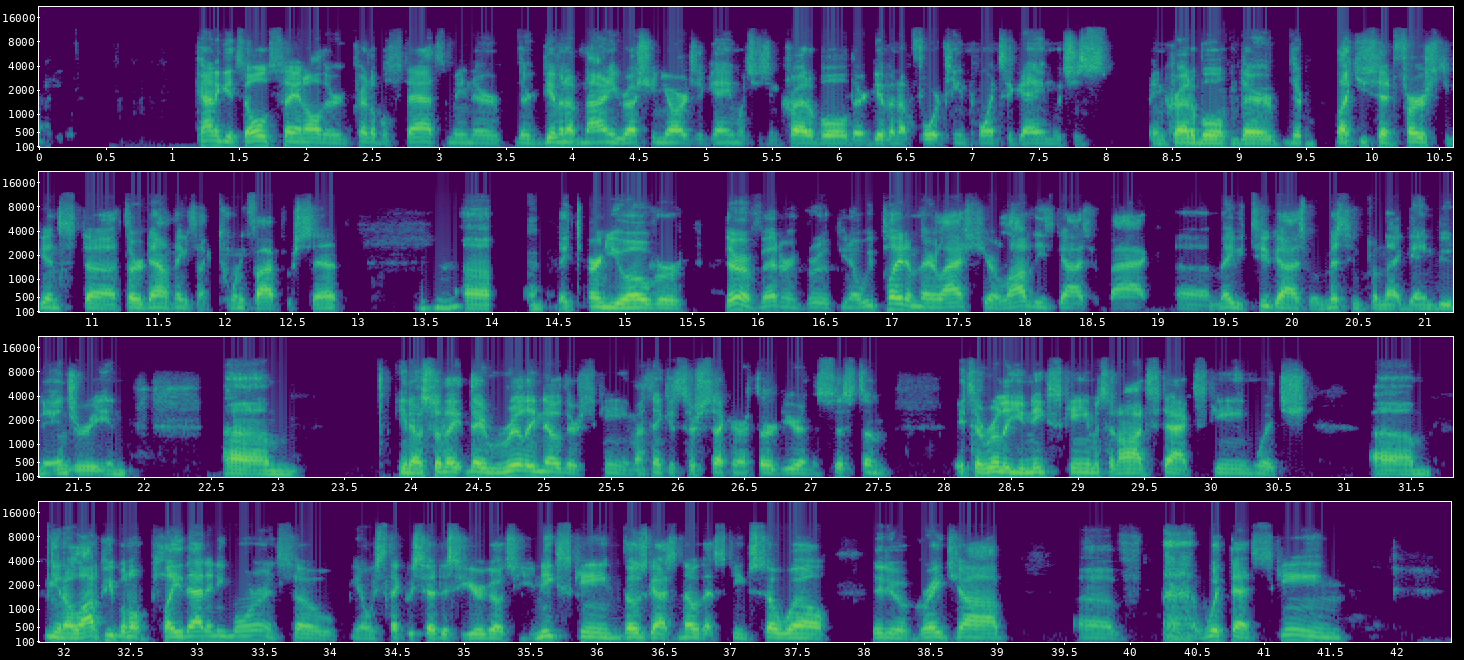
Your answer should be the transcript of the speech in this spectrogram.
kind of gets old saying all their incredible stats. I mean, they're they're giving up 90 rushing yards a game, which is incredible. They're giving up 14 points a game, which is incredible. They're they're like you said, first against uh, third down. I think it's like 25 percent. Mm-hmm. Uh, they turn you over. They're a veteran group. You know, we played them there last year. A lot of these guys are back. Uh, maybe two guys were missing from that game due to injury, and um, you know, so they they really know their scheme. I think it's their second or third year in the system. It's a really unique scheme. It's an odd stack scheme, which um, you know a lot of people don't play that anymore. And so, you know, we think we said this a year ago. It's a unique scheme. Those guys know that scheme so well. They do a great job of with that scheme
